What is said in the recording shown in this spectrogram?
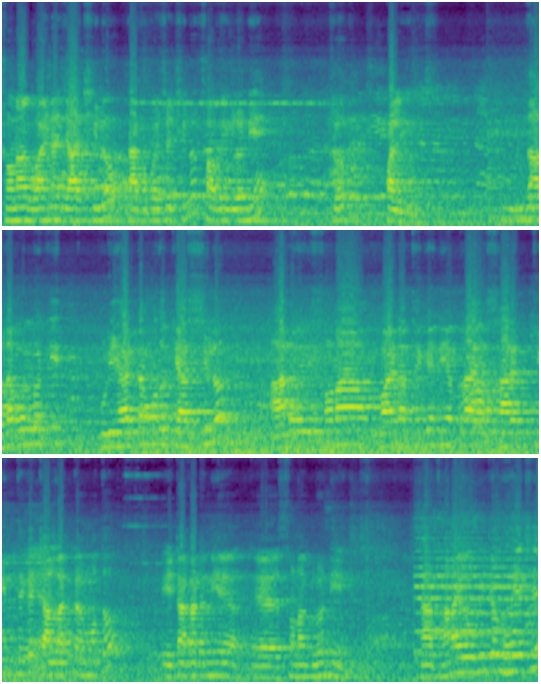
সোনা গয়না যা ছিল টাকা পয়সা ছিল, সব এগুলো নিয়ে চোখ পালিয়ে গেছে। দাদা বলল কি, কুড়ি হাজার টাকার মতো ক্যাশ ছিল আর ওই সোনা গয়না থেকে নিয়ে প্রায় সাড়ে তিন থেকে চার লাখ টাকার মতো এই টাকাটা নিয়ে সোনাগুলো নিয়ে হ্যাঁ থানায় অভিযোগ হয়েছে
